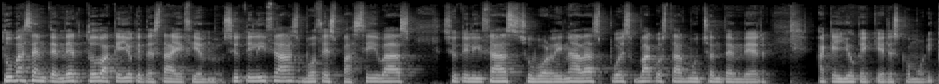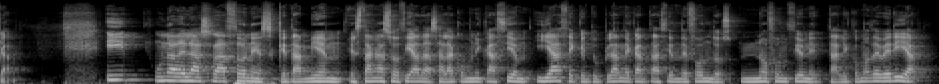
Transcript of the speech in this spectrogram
tú vas a entender todo aquello que te está diciendo. Si utilizas voces pasivas, si utilizas subordinadas, pues va a costar mucho entender aquello que quieres comunicar. Y una de las razones que también están asociadas a la comunicación y hace que tu plan de captación de fondos no funcione tal y como debería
